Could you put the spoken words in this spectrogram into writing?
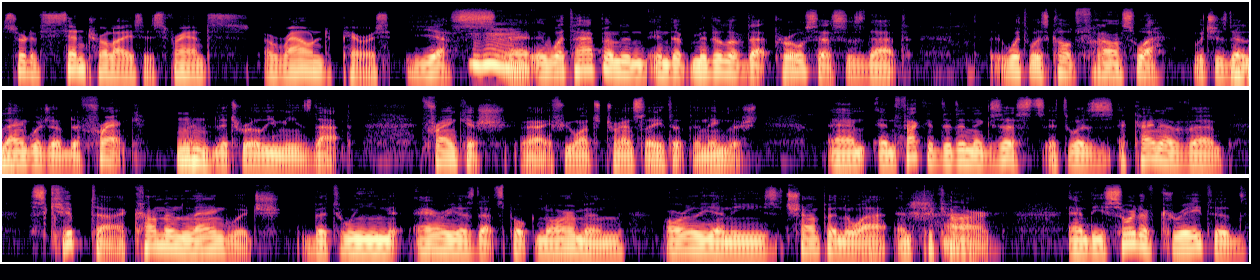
sort of centralizes France around Paris. Yes. Mm-hmm. Uh, what happened in, in the middle of that process is that what was called François, which is the language of the Frank, uh, literally means that. Frankish, uh, if you want to translate it in English. And in fact, it didn't exist. It was a kind of uh, scripta, a common language between areas that spoke Norman, Orleanese, Champenois, and Picard. And they sort of created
